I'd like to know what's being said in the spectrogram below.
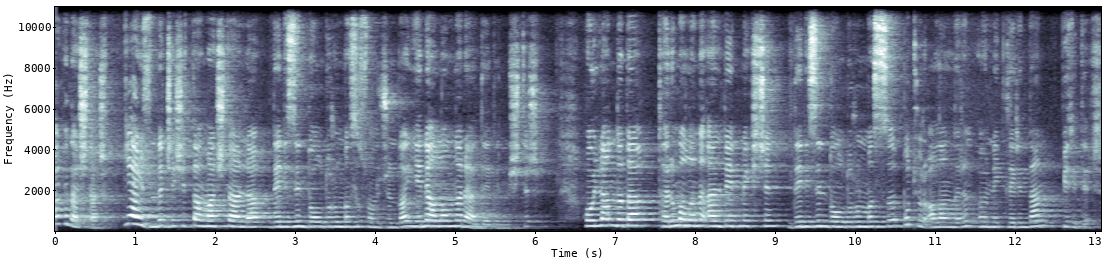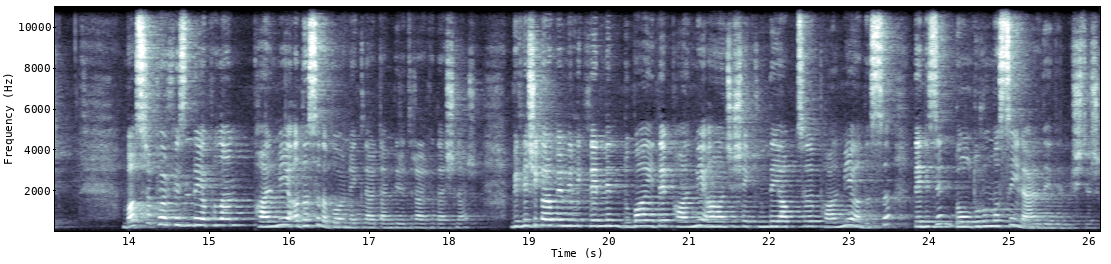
Arkadaşlar, yeryüzünde çeşitli amaçlarla denizin doldurulması sonucunda yeni alanlar elde edilmiştir. Hollanda'da tarım alanı elde etmek için denizin doldurulması bu tür alanların örneklerinden biridir. Basra Körfezi'nde yapılan Palmiye Adası da bu örneklerden biridir arkadaşlar. Birleşik Arap Emirlikleri'nin Dubai'de palmiye ağacı şeklinde yaptığı Palmiye Adası denizin doldurulmasıyla elde edilmiştir.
